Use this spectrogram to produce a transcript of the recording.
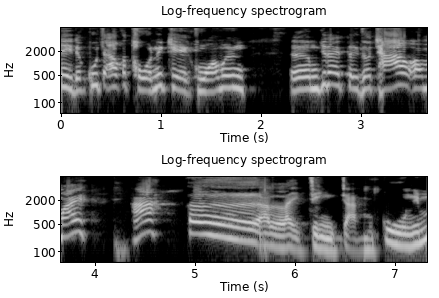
นี่เดี๋ยวกูจะเอากระโถนในเคกหัวมึง เออมึงจะได้ตื่นเช้าเช้าเอาไหมฮะเออ อะไรจริงจังกูนี่ม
